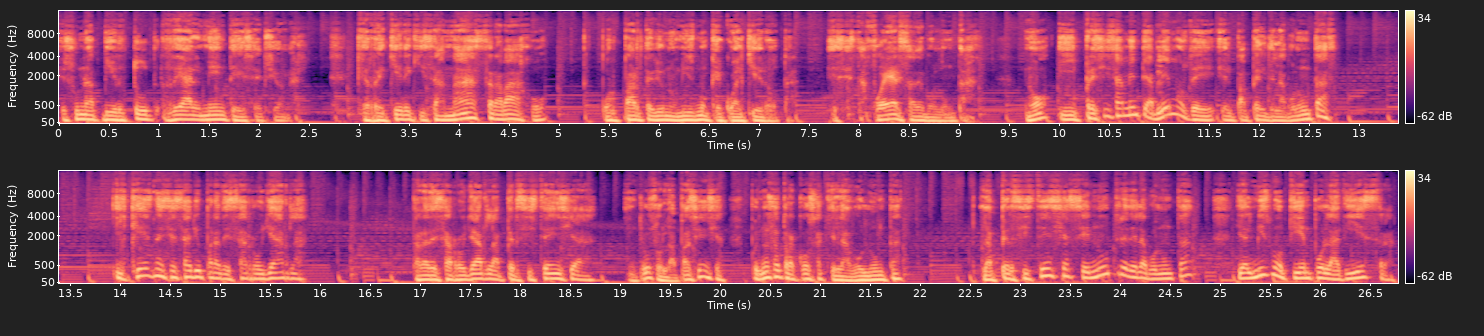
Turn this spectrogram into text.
es una virtud realmente excepcional, que requiere quizá más trabajo por parte de uno mismo que cualquier otra. Es esta fuerza de voluntad, ¿no? Y precisamente hablemos del papel de la voluntad. ¿Y qué es necesario para desarrollarla? Para desarrollar la persistencia, incluso la paciencia, pues no es otra cosa que la voluntad. La persistencia se nutre de la voluntad y al mismo tiempo la diestra.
